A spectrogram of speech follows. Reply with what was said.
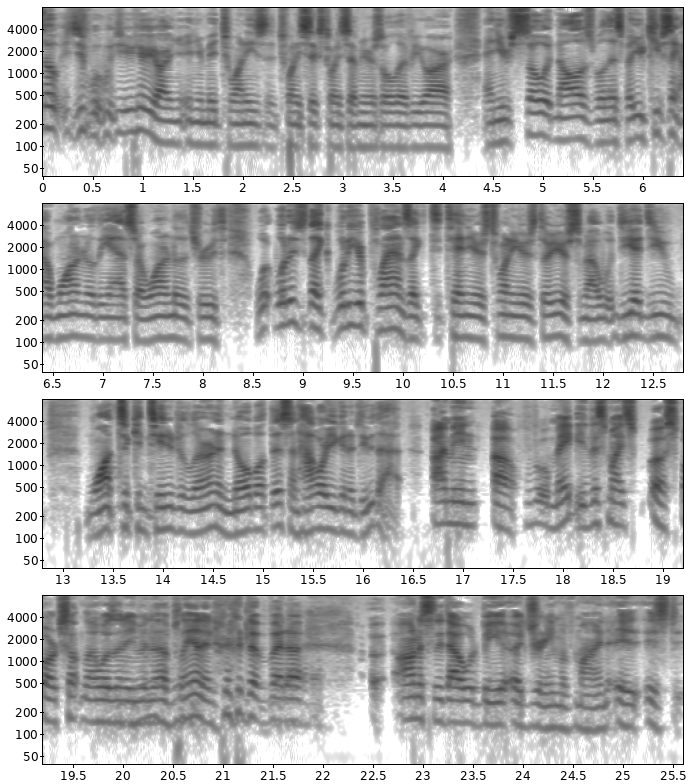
So you, here you are in your, mid twenties, 26, 27 years old, whatever you are, and you're so knowledgeable in this, but you keep saying, "I want to know the answer. I want to know the truth." What what is like? What are your plans? Like t- ten years, twenty years, thirty years from now? Do you do you want to continue to learn and know about this? And how are you going to do that? I mean, uh, well, maybe this might uh, spark something I wasn't even uh, planning. but uh, honestly, that would be a dream of mine. Is, is to,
